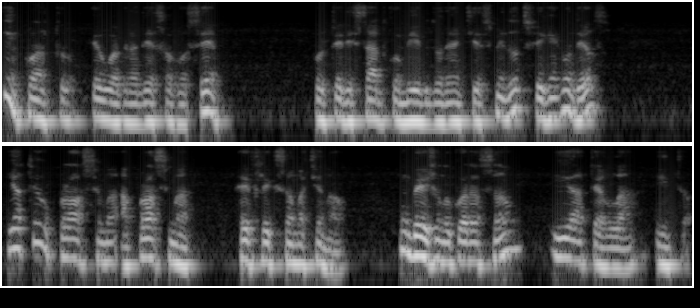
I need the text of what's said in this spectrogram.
enquanto eu agradeço a você por ter estado comigo durante esses minutos, fiquem com Deus e até o próximo, a próxima reflexão matinal. Um beijo no coração e até lá, então.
